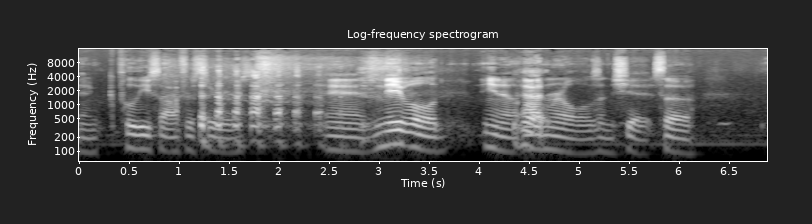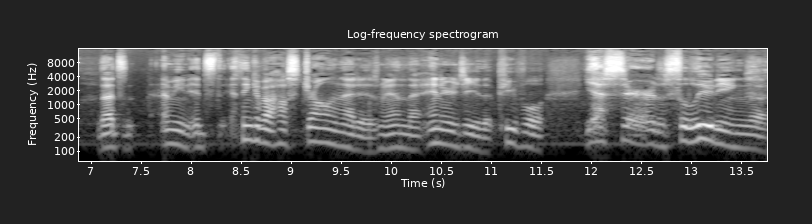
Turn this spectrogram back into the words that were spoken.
and police officers and naval, you know, admirals and shit. So that's, I mean, it's think about how strong that is, man. The energy that people, yes sir, the saluting, the,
